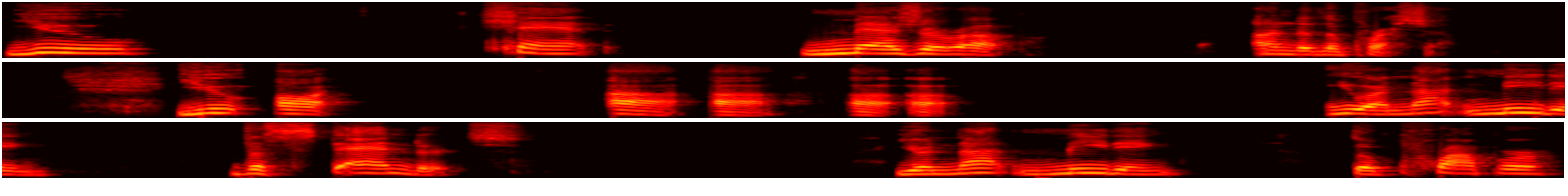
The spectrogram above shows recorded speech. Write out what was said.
you can't measure up under the pressure. You are uh, uh, uh, uh, you are not meeting the standards. You're not meeting the proper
